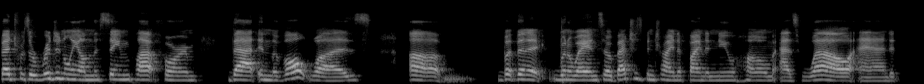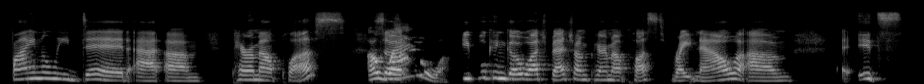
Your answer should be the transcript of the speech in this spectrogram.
Betch was originally on the same platform that In the Vault was. Um, but then it went away. And so Betch has been trying to find a new home as well. And it finally did at um, Paramount Plus. Oh, so wow. People can go watch Betch on Paramount Plus right now. Um, it's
